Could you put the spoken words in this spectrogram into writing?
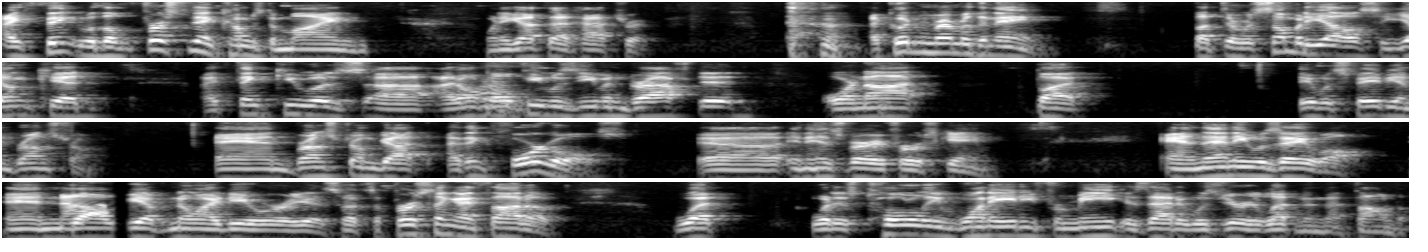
I think well, the first thing that comes to mind when he got that hat trick, I couldn't remember the name, but there was somebody else, a young kid. I think he was. Uh, I don't know if he was even drafted or not, but it was Fabian Brunnstrom, and Brunnstrom got I think four goals uh, in his very first game, and then he was AWOL, and now yeah. we have no idea where he is. So it's the first thing I thought of. What what is totally 180 for me is that it was Jere Lehtinen that found him.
